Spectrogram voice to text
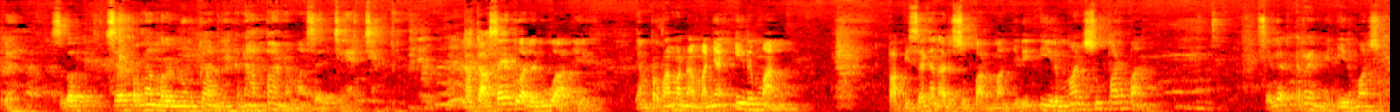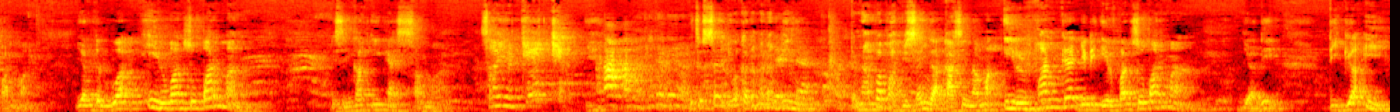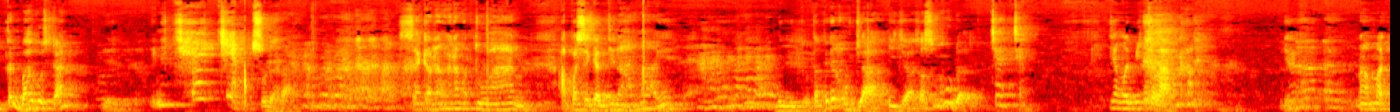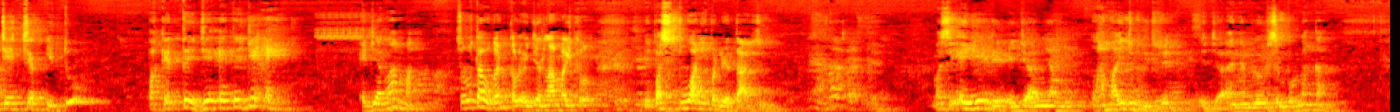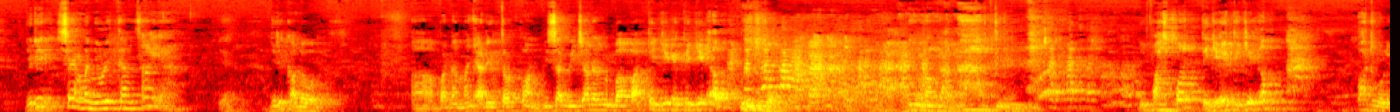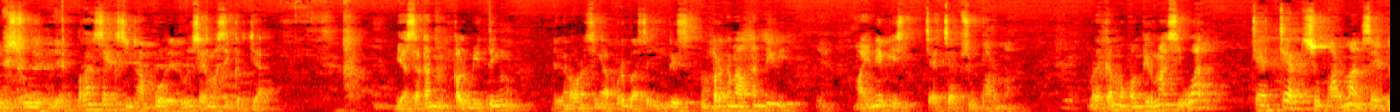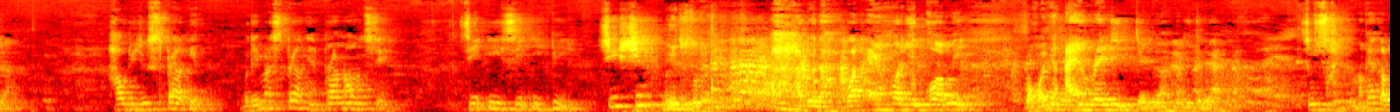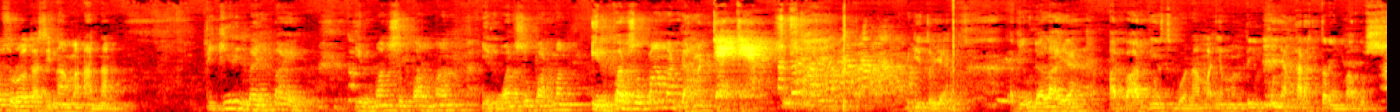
Ya. Sebab saya pernah merenungkan ya kenapa nama saya Cecep. Kakak saya itu ada dua ya. Yang pertama namanya Irman. Papi saya kan ada Suparman, jadi Irman Suparman. Saya lihat keren ya Irman Suparman. Yang kedua Irwan Suparman. Disingkat IS sama saya cecep ya. itu saya juga kadang-kadang bingung. Kenapa papi saya nggak kasih nama Irfan kan jadi Irfan Suparman. Jadi tiga i kan bagus kan? Ya. ini cecep saudara. Saya kadang-kadang Tuhan apa saya ganti nama ya? Begitu. Tapi kan ijazah ijazah semua udah cecep yang lebih celaka ya nama cecep itu pakai TJE TJE ejaan lama Selalu tahu kan kalau ejaan lama itu pas tua nih pendeta. Ya. Masih EYD, ejaan yang lama itu begitu ya, ejaan yang belum disempurnakan. Jadi saya menyulitkan saya. Ya. Jadi kalau uh, apa namanya ada yang telepon bisa bicara dengan bapak TJE TJE gitu. Ini orang nggak ngerti. Di paspor TJE TJE Waduh lebih sulit ya. Pernah saya ke Singapura ya dulu saya masih kerja. Biasa kan kalau meeting dengan orang Singapura bahasa Inggris memperkenalkan diri. Ya. My name is Cecep Suparman. Mereka mau konfirmasi, what? Cecep Suparman saya bilang. How do you spell it? Bagaimana spellnya? Pronounce it. C E C E P. C shit begitu tuh. Ah, aduh dah, whatever you call me. Pokoknya I am ready. Saya bilang begitu ya. Susah itu. Makanya kalau suruh kasih nama anak, pikirin baik-baik. Irwan Suparman, Irwan Suparman, Irfan Suparman, jangan cecep. Begitu ya. Tapi udahlah ya, apa artinya sebuah nama yang penting punya karakter yang bagus.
